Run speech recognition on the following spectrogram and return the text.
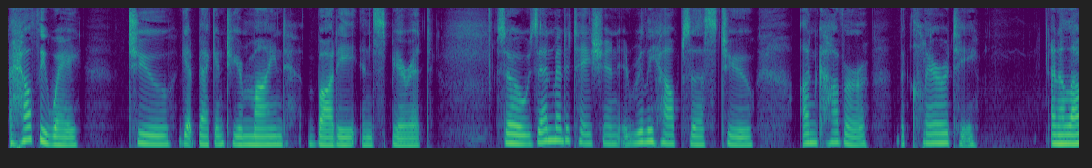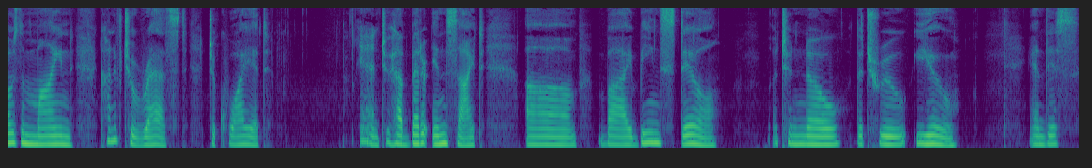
a healthy way to get back into your mind, body, and spirit. So, Zen meditation, it really helps us to uncover the clarity and allows the mind kind of to rest, to quiet, and to have better insight um, by being still, to know the true you. And this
